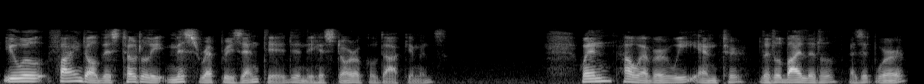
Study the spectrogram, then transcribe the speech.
You will find all this totally misrepresented in the historical documents. When, however, we enter, little by little, as it were,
